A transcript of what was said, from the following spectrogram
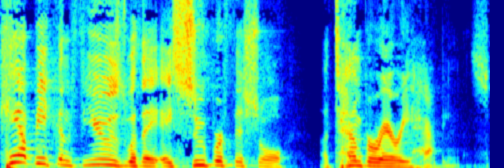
can't be confused with a, a superficial, a temporary happiness.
